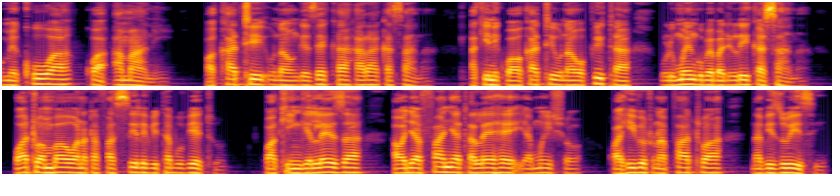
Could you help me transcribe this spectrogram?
Umekuwa kwa amani wakati unaongezeka haraka sana lakini kwa wakati unaopita ulimwengu umebadilika sana. Watu ambao wanatafasili vitabu vyetu kwa kiingereza hawajafanya tarehe ya mwisho kwa hivyo tunapatwa na vizuizi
